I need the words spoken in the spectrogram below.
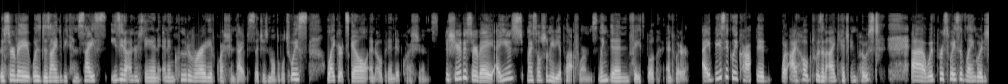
The survey was designed to be concise, easy to understand, and include a variety of question types, such as multiple choice, Likert scale, and open ended questions. To share the survey, I used my social media platforms LinkedIn, Facebook, and Twitter. I basically crafted what I hoped was an eye-catching post uh, with persuasive language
